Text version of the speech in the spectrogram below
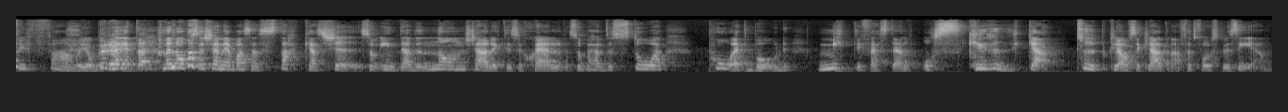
Fy fan vad jobbigt. Men, men också känner jag bara såhär stackars tjej som inte hade någon kärlek till sig själv, som behövde stå på ett bord mitt i festen och skrika typ klä av sig kläderna för att folk skulle se en.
